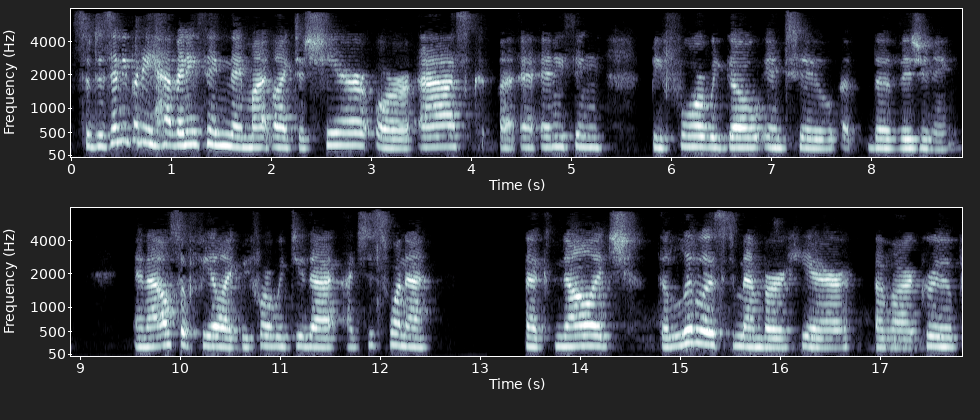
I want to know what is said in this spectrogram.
So does anybody have anything they might like to share or ask uh, anything before we go into uh, the visioning? And I also feel like before we do that, I just want to acknowledge the littlest member here of our group,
